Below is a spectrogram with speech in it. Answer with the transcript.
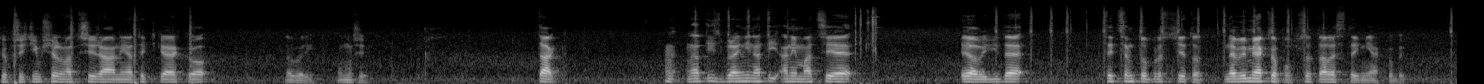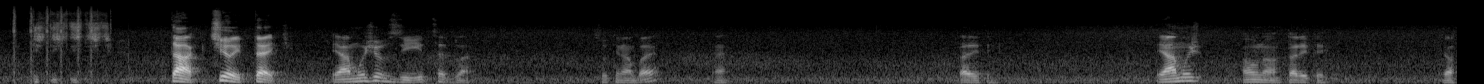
To předtím šel na tři rány a teďka jako... Dobrý, umři. Tak. Na té zbraní, na té animaci. Jo, vidíte, teď jsem to prostě to, nevím jak to popsat, ale stejně jakoby. Tak, čili teď. Já můžu vzít sedle. Jsou ty náboje? Ne. Tady ty. Já můžu... Oh no, tady ty. Jo.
